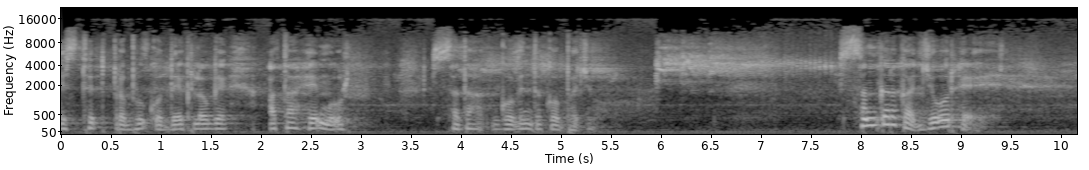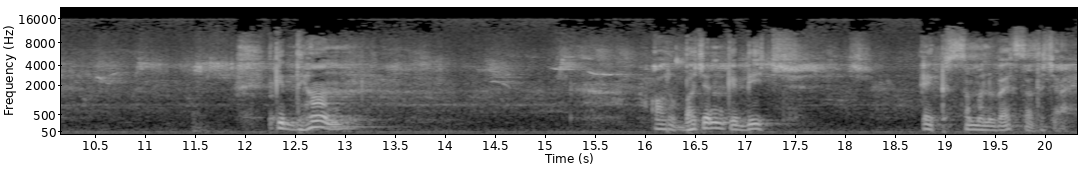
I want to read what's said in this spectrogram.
स्थित प्रभु को देख लोगे। अतः हे मूर्ख, सदा गोविंद को भजो। शंकर का ज़ोर है कि ध्यान और भजन के बीच एक समन्वय सद जाए।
